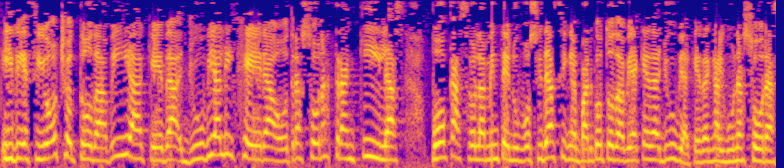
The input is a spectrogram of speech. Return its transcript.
y 18 todavía queda lluvia ligera, otras zonas tranquilas, pocas solamente nubosidad, sin embargo todavía queda lluvia, quedan algunas horas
